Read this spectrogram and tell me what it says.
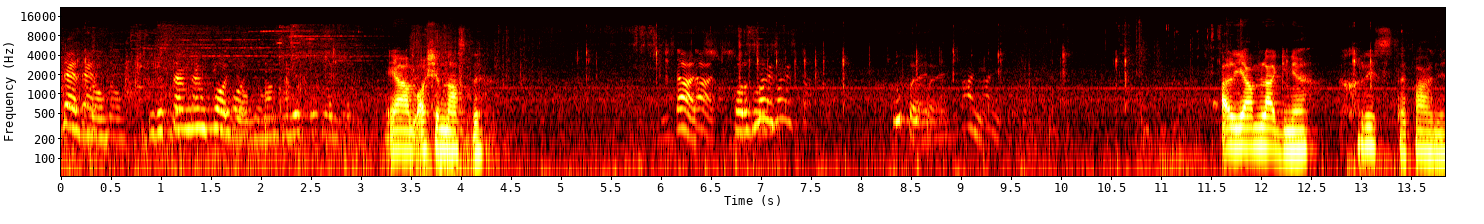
Drewno. I dostałem ten poziom. Mam 21. Ja mam 18. Dać. Porozmawiać. Super. Panie. Ale ja mam? Chryste, panie.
